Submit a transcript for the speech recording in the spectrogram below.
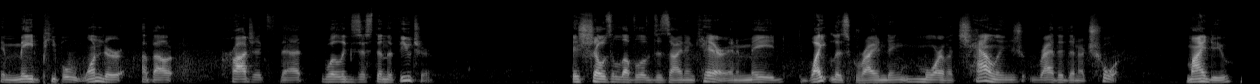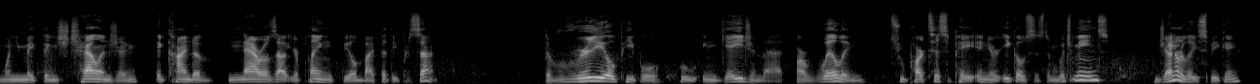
It made people wonder about projects that will exist in the future it shows a level of design and care, and it made whitelist grinding more of a challenge rather than a chore. Mind you, when you make things challenging, it kind of narrows out your playing field by 50%. The real people who engage in that are willing to participate in your ecosystem, which means, generally speaking,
